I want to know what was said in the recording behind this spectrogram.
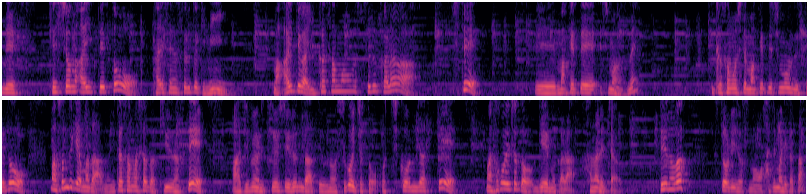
で決勝の相手と対戦する時に、まあ、相手がイカサマをするからして、えー負けてしまうんですね。イカサマして負けてしまうんですけど、まあその時はまだあのイカサマしたとは気づかなくて、あ、自分より強い人いるんだっていうのをすごいちょっと落ち込んじゃって、まあそこでちょっとゲームから離れちゃうっていうのがストーリーのその始まり方、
